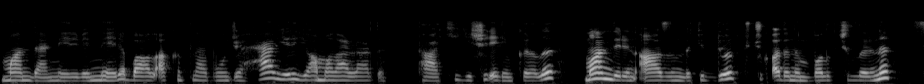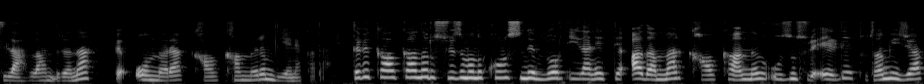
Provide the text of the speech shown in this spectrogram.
Mander Nehri ve nehre bağlı akıntılar boyunca her yeri yağmalarlardı. Ta ki Yeşil Elin kralı Mander'in ağzındaki dört küçük adanın balıkçılarını silahlandırana ve onlara kalkanlarım diyene kadar. Tabi kalkanları sözüm onu korusun diye Lord ilan ettiği adamlar kalkanları uzun süre elde tutamayacak.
